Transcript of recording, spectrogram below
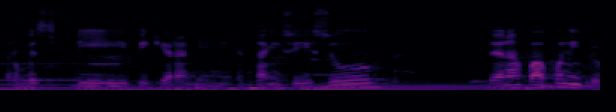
terbesit di pikiran ini tentang isu-isu dan apa pun itu.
